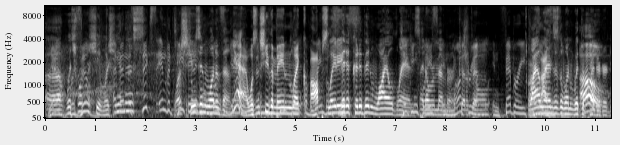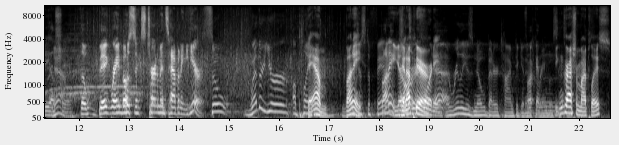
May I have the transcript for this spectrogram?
Uh, which one was she? Brazil. Was she And in this? The sixth invitation she? She was in one of them. Yeah, wasn't she the main, like, ops lady? But it could have been taking Wildlands. I don't place in remember. Montreal in February. Wildlands is the one with the Oh. Predator DLC. Yeah. The big Rainbow Six tournament's happening here. So, whether you're a player, Damn, or Bunny. just a fan Bunny, get Get up here. 40. There really is no better time to get Fucking- into Rainbow You can crash in my place.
